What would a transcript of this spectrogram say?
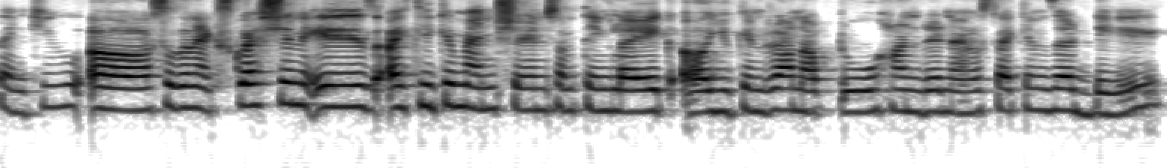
Thank you. Uh, so the next question is, I think you mentioned something like uh, you can run up to 100 nanoseconds a day.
